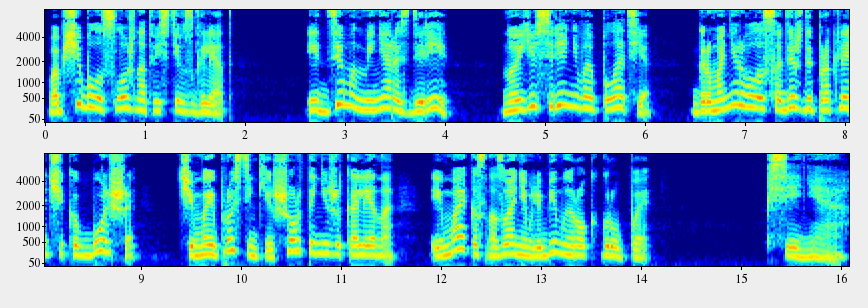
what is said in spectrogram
вообще было сложно отвести взгляд. И демон меня раздери, но ее сиреневое платье гармонировало с одеждой проклятчика больше, чем мои простенькие шорты ниже колена и майка с названием любимой рок-группы. «Ксения»,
